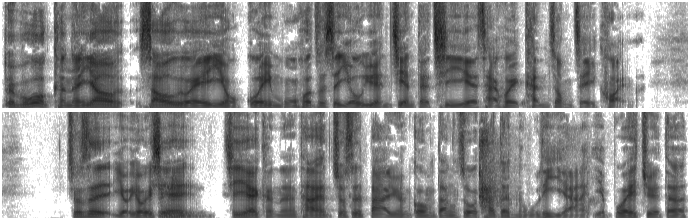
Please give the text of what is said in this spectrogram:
对，不过可能要稍微有规模或者是有远见的企业才会看重这一块嘛。就是有有一些企业可能他就是把员工当做他的奴隶呀、啊，也不会觉得。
